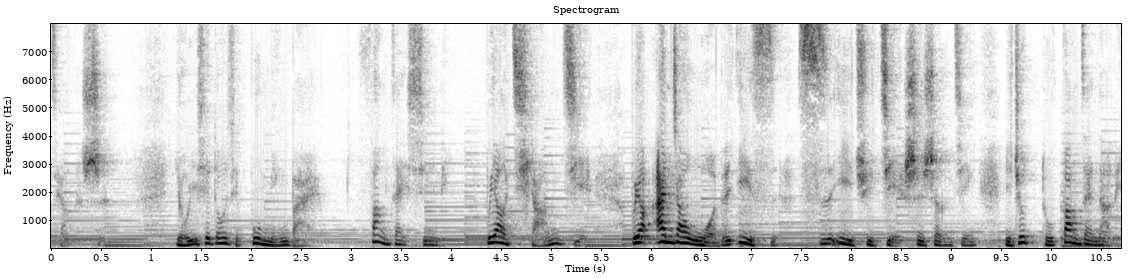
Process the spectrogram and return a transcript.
这样的事。有一些东西不明白，放在心里，不要强解，不要按照我的意思私意去解释圣经，你就读放在那里，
